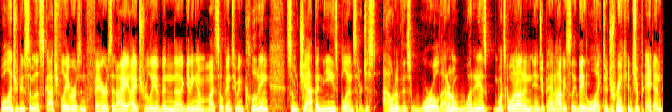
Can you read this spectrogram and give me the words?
we'll introduce some of the Scotch flavors and fairs that I, I truly have been uh, getting um, myself into, including some Japanese blends that are just out of this world. I don't know what it is, what's going on in, in Japan. Obviously, they like to drink in Japan,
